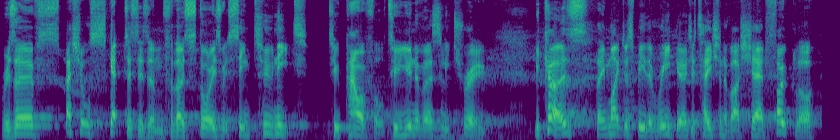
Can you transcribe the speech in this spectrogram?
Reserve special skepticism for those stories which seem too neat, too powerful, too universally true, because they might just be the regurgitation of our shared folklore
